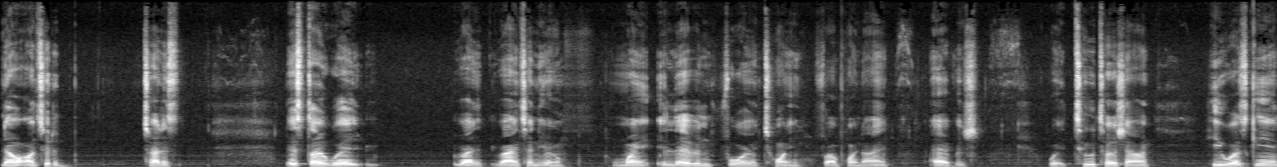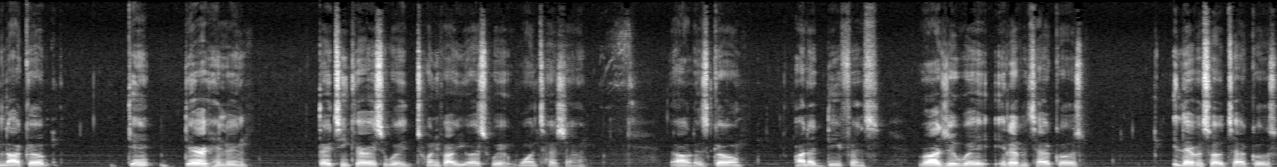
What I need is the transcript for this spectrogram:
Now onto the Titans. Let's start with Ryan Tannehill. Went 11 for 20, 5.9 average. With two touchdowns, he was getting locked up. Derrick Henry 13 carries with 25 yards with one touchdown. Now let's go on the defense. Roger with 11 tackles, 11 solo tackles.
